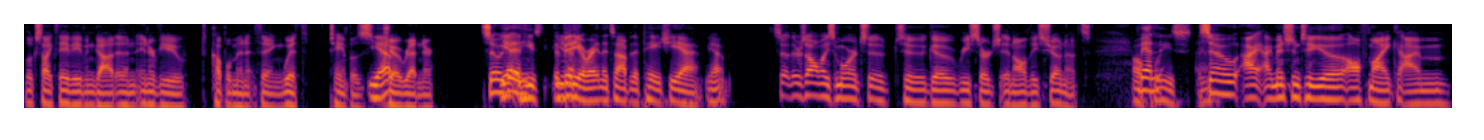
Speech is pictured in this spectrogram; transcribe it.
looks like they've even got an interview a couple minute thing with Tampa's Yep. Joe Redner. So Yeah, again, he's the you know, video right in the top of the page. Yeah, yeah. So there's always more to to go research in all these show notes. Oh, please. Yeah. So I, I mentioned to you off mic, I'm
